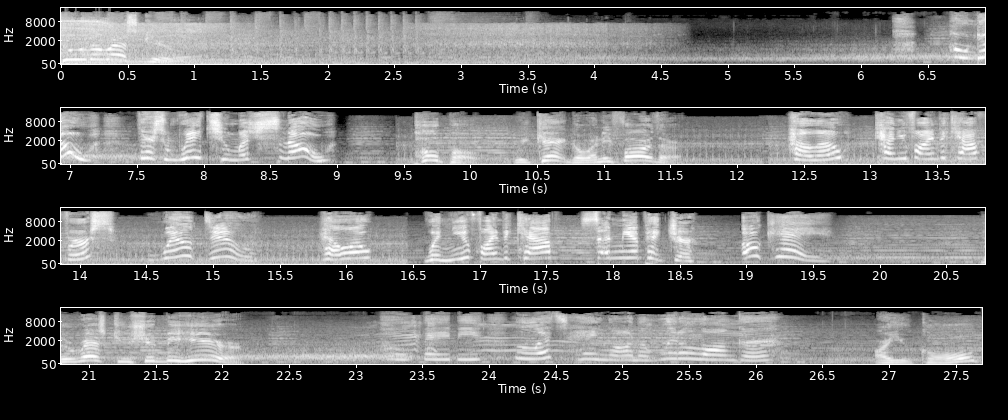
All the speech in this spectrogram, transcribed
To the rescue! Oh no! There's way too much snow! Popo, we can't go any farther. Hello? Can you find the cab first? Will do! Hello? When you find a cab, send me a picture. Okay. The rescue should be here. Oh, baby, let's hang on a little longer. Are you cold?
